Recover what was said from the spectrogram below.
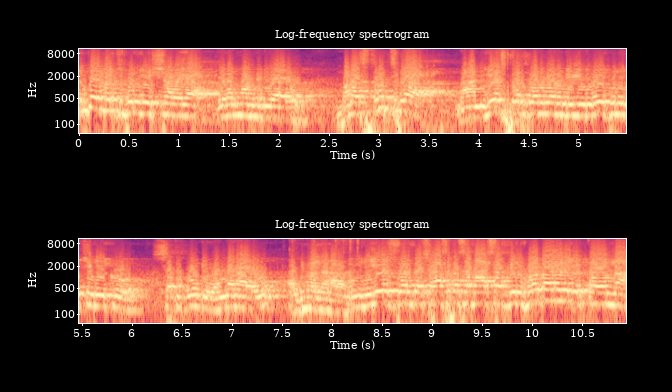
ఎంతో మంచి పని చేసినావయ్యా జగన్మోహన్ రెడ్డి గారు. మనస్ఫూర్తిగా నా నియోజకవర్గంలో వైపు నుంచి నీకు శతకోటి వందనాలు అభివందనాలు. ఈ నియోజకవర్గ శాసనసభ సభ్యుని హోదాలో చెప్తా ఉన్నా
